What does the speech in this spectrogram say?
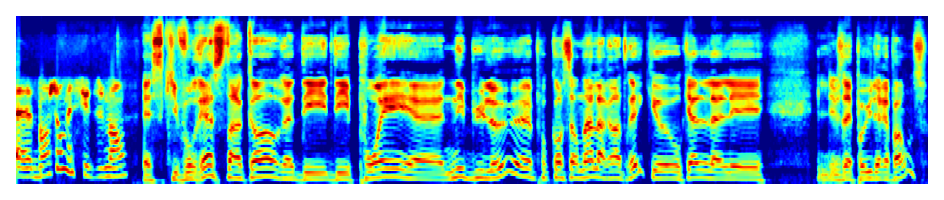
Euh, bonjour, Monsieur Dumont. Est-ce qu'il vous reste encore euh, des, des points euh, nébuleux euh, pour, concernant la rentrée que- auxquels les, les- vous n'avez pas eu de réponse?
